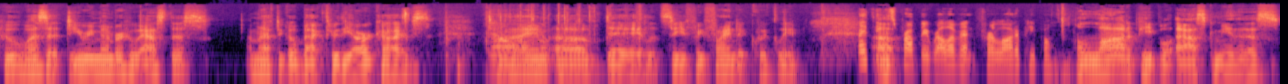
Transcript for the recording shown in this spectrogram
Who was it? Do you remember who asked this? I'm gonna have to go back through the archives. No, Time of day. Let's see if we find it quickly. I think Uh, it's probably relevant for a lot of people. a lot of people ask me this,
